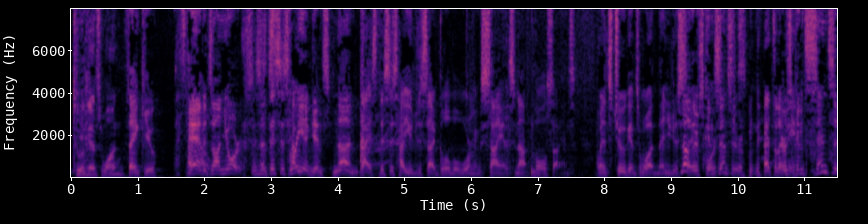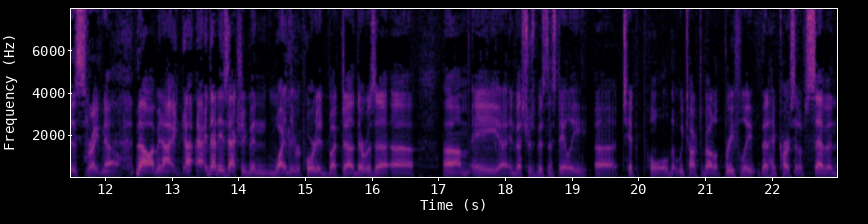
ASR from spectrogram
Two against one? thank you. And how- it's on yours. This is- this is how three you- against none. guys, this is how you decide global warming science, not poll science. When it's two against one, then you just No, say, there's consensus. That's what there's I mean. There's consensus right now. No, I mean I, I, I, that has actually been widely reported, but uh, there was a, a, um, a uh, Investors Business Daily uh, TIPP poll that we talked about briefly that had Carson up seven.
